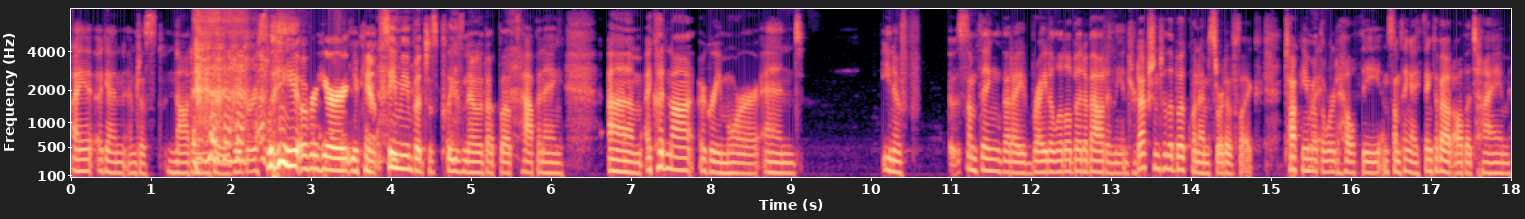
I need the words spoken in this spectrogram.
I again am just nodding very vigorously over here. You can't see me, but just please know that that's happening. Um, I could not agree more. And you know, f- something that I write a little bit about in the introduction to the book when I'm sort of like talking about right. the word healthy, and something I think about all the time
